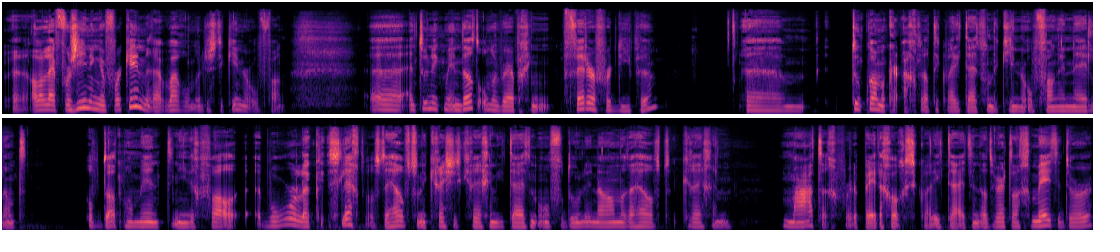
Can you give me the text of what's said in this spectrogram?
eh, allerlei voorzieningen voor kinderen, waaronder dus de kinderopvang. Eh, en toen ik me in dat onderwerp ging verder verdiepen, ehm, toen kwam ik erachter dat de kwaliteit van de kinderopvang in Nederland op dat moment in ieder geval behoorlijk slecht was. De helft van de crèches kreeg in die tijd een onvoldoende en de andere helft kreeg een matig voor de pedagogische kwaliteit. En dat werd dan gemeten door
